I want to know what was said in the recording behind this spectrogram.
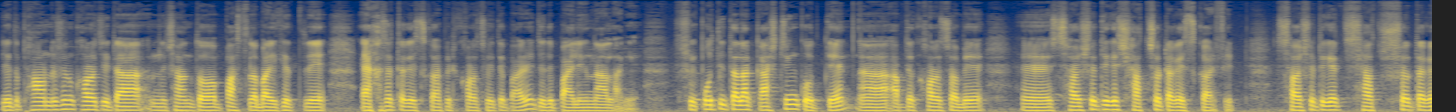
যেহেতু ফাউন্ডেশন খরচ, এটা সাধারণত পাঁচতলা বাড়ির ক্ষেত্রে এক হাজার টাকা স্কোয়ার ফিট খরচ হতে পারে যদি পাইলিং না লাগে। সে প্রতিতলা কাস্টিং করতে আপনার খরচ হবে ছয়শো থেকে সাতশো টাকা স্কোয়ার ফিট ছয়শো থেকে সাতশো টাকা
